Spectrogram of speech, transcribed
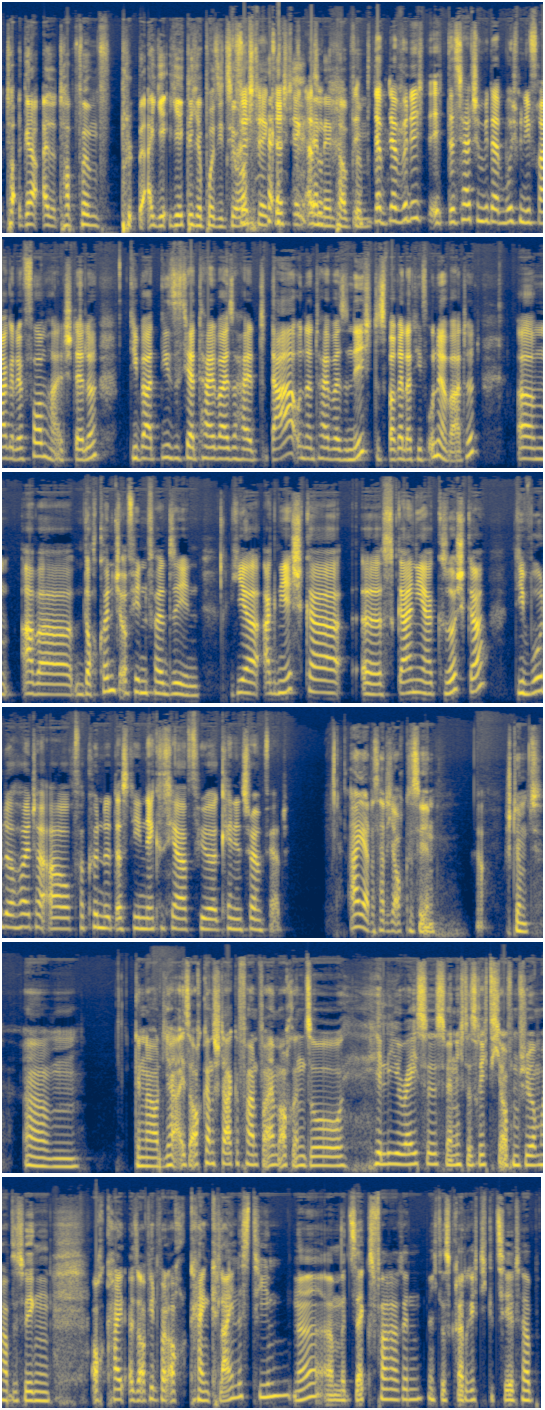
To genau, also Top 5 äh, jegliche Position. Richtig, richtig. Also, in den Top 5. Da, da würde ich, das ist halt schon wieder, wo ich mir die Frage der Form halt stelle. Die war dieses Jahr teilweise halt da und dann teilweise nicht. Das war relativ unerwartet. Ähm, aber doch, könnte ich auf jeden Fall sehen. Hier Agnieszka äh, Skaniak-Soschka, die wurde heute auch verkündet, dass die nächstes Jahr für Canyon SRAM fährt. Ah ja, das hatte ich auch gesehen. Ja. Stimmt. Ähm, Genau, die ist auch ganz stark gefahren, vor allem auch in so Hilly Races, wenn ich das richtig auf dem Schirm habe. Deswegen auch kein, also auf jeden Fall auch kein kleines Team, ne, äh, mit sechs Fahrerinnen, wenn ich das gerade richtig gezählt habe.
